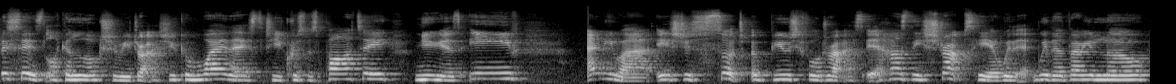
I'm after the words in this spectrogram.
This is like a luxury dress. You can wear this to your Christmas party, New Year's Eve, anywhere. It's just such a beautiful dress. It has these straps here with it, with a very low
